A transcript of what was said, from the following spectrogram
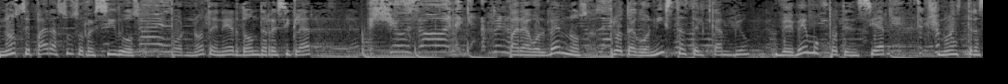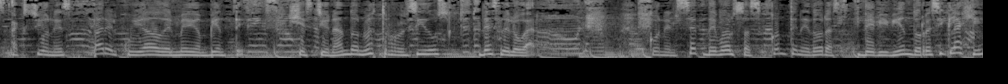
no separa sus residuos por no tener dónde reciclar? Para volvernos protagonistas del cambio, debemos potenciar nuestras acciones para el cuidado del medio ambiente, gestionando nuestros residuos desde el hogar. Con el set de bolsas contenedoras de Viviendo Reciclaje,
